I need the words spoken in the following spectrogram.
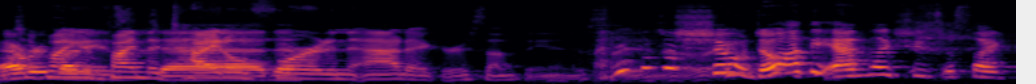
everybody can find the title for it in the attic or something. and just I think they oh, just show. Don't at the end like she's just like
